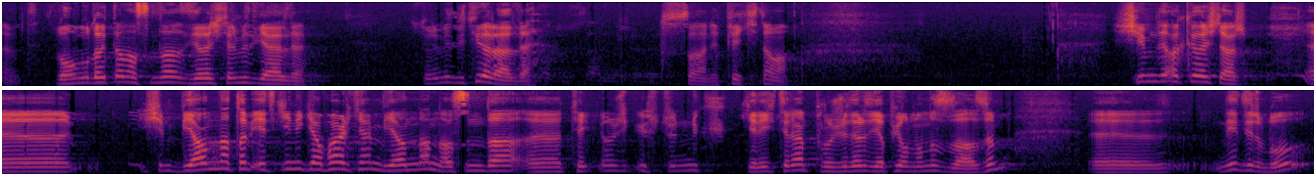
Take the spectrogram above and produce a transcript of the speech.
Evet. Zonguldak'tan aslında ziyaretçilerimiz geldi. Süremiz bitiyor herhalde. 30 saniye. Peki tamam. Şimdi arkadaşlar, şimdi bir yandan tabii etkinlik yaparken bir yandan da aslında eee, teknolojik üstünlük gerektiren projeleri de yapıyor olmamız lazım. Eee, nedir bu?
